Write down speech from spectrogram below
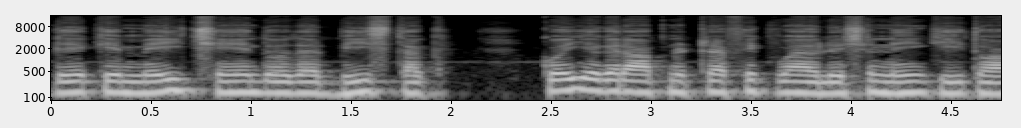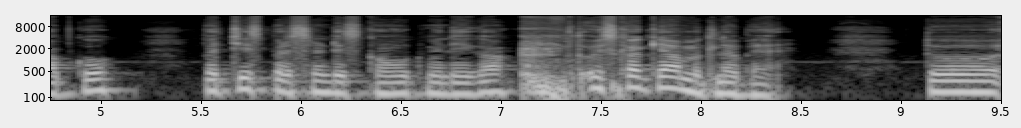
लेके मई छः दो हज़ार बीस तक कोई अगर आपने ट्रैफ़िक वायोलेशन नहीं की तो आपको पच्चीस परसेंट डिस्काउंट मिलेगा। तो इसका क्या मतलब है? तो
